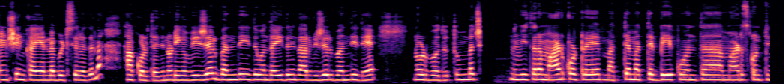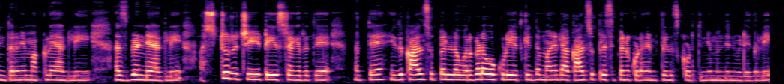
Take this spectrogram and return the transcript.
ಮೆಣಸಿನ್ಕಾಯಿ ಎಲ್ಲ ಬಿಡಿಸಿರೋದನ್ನು ಹಾಕ್ಕೊಳ್ತಾ ಇದ್ದೀನಿ. ನೋಡಿ, ಈಗ ವಿಷಲ್ ಬಂದಿದ್ದು ಒಂದು ಐದರಿಂದ ಆರು ವಿಷಲ್ ಬಂದಿದೆ. ನೋಡ್ಬೋದು, ತುಂಬ ಚ, ನೀವು ಈ ಥರ ಮಾಡಿಕೊಟ್ರೆ ಮತ್ತೆ ಮತ್ತೆ ಬೇಕು ಅಂತ ಮಾಡಿಸ್ಕೊಂಡು ತಿಂತಾರೆ. ನಿಮ್ಮ ಮಕ್ಕಳೇ ಆಗಲಿ ಹಸ್ಬೆಂಡೇ ಆಗಲಿ, ಅಷ್ಟು ರುಚಿ ಟೇಸ್ಟಾಗಿರುತ್ತೆ ಮತ್ತು ಇದು ಕಾಲು ಸೊಪ್ಪೆಲ್ಲ ಹೊರ್ಗಡೆ ಹೋಗಿ ಕುಡಿಯೋದಕ್ಕಿಂತ ಮನೇಲಿ ಆ ಕಾಲು ಸೊಪ್ಪು ರೆಸಿಪಿನೂ ಕೂಡ ನಿಮ್ಗೆ ತಿಳಿಸ್ಕೊಡ್ತೀನಿ ಮುಂದಿನ ವೀಡಿಯೋದಲ್ಲಿ.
